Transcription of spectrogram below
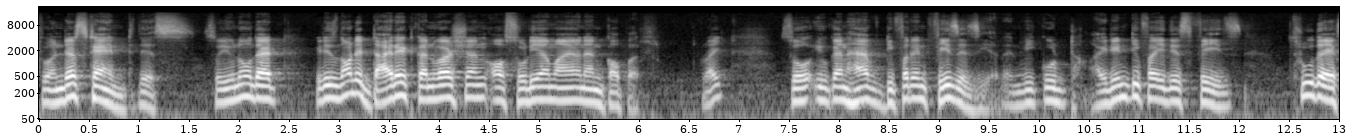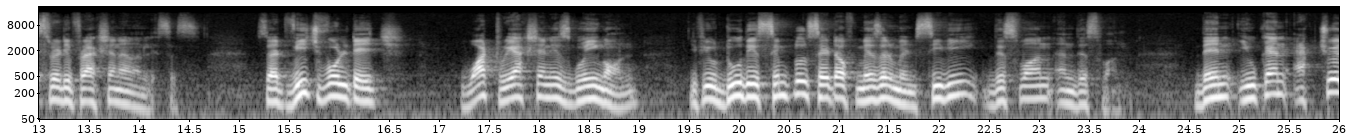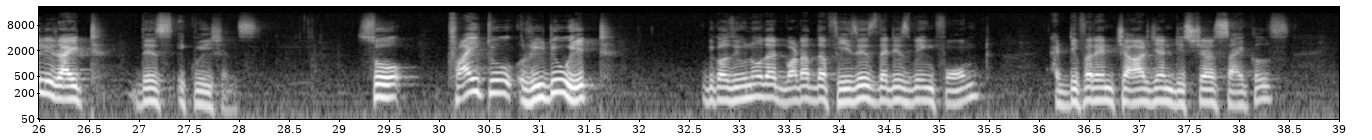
to understand this. So, you know that it is not a direct conversion of sodium ion and copper right. So, you can have different phases here and we could identify this phase through the X-ray diffraction analysis. So, at which voltage what reaction is going on if you do this simple set of measurements CV this one and this one then you can actually write these equations. So, try to redo it because you know that what are the phases that is being formed at different charge and discharge cycles.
